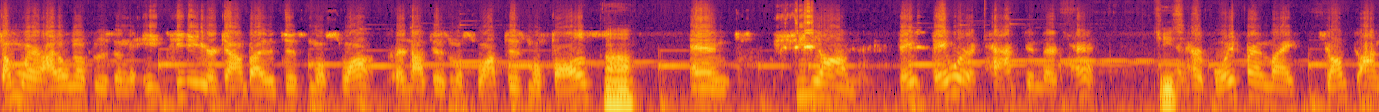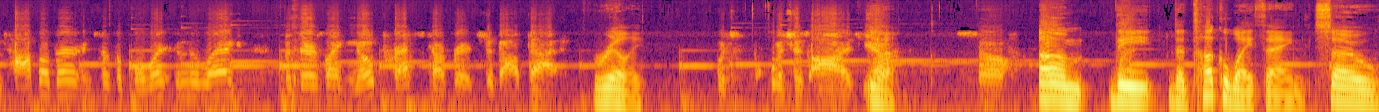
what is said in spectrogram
somewhere. I don't know if it was in the AT or down by the Dismal Swamp, or not Dismal Swamp, Dismal Falls uh huh. and she um they they were attacked in their tent Jeez. and her boyfriend like jumped on top of her and took a bullet in the leg but there's like no press coverage about that Really? which which is odd yeah, Yeah. so Um, the the tuckaway thing. So,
